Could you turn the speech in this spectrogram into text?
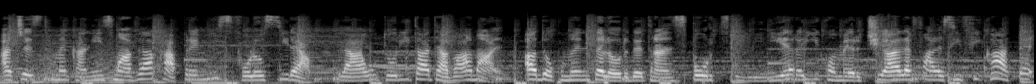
Acest mecanism avea ca premis folosirea, la autoritatea VAMAL, a documentelor de transport sublinierei comerciale falsificate,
